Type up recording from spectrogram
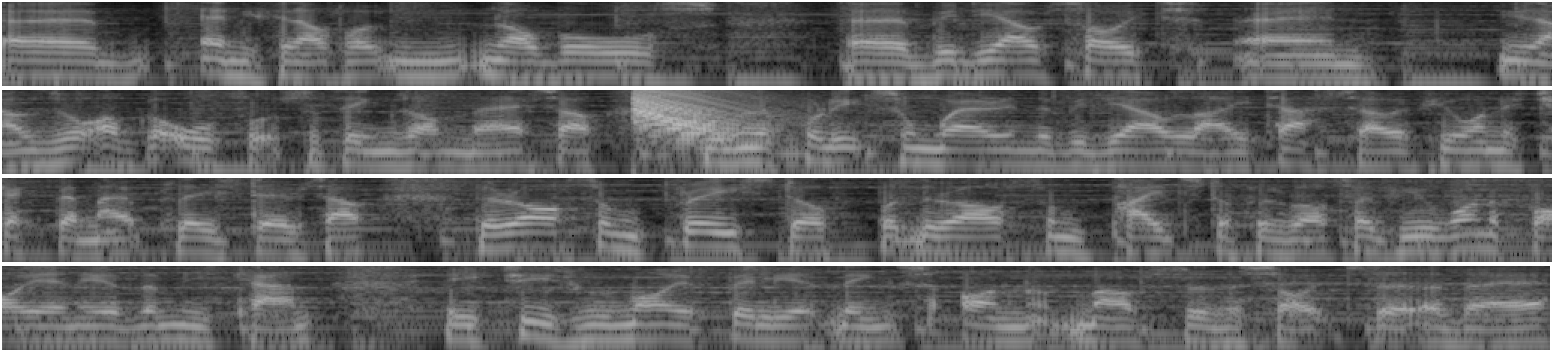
um, anything else like novels uh, video site and you know, so I've got all sorts of things on there. So I'm going to put it somewhere in the video later. So if you want to check them out, please do. So there are some free stuff, but there are some paid stuff as well. So if you want to buy any of them, you can. It is with my affiliate links on most of the sites that are there.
